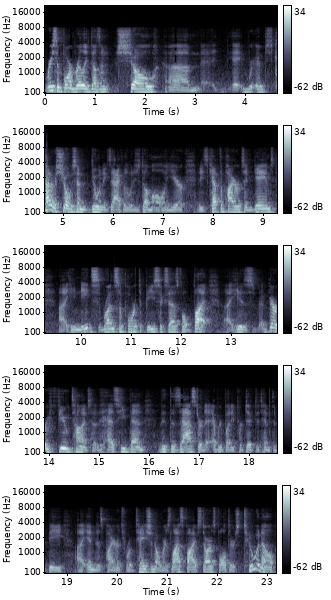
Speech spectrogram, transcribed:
Recent form really doesn't show. Um, it, it, kind of shows him doing exactly what he's done all year. And he's kept the Pirates in games. Uh, he needs run support to be successful, but uh, his very few times has he been the disaster that everybody predicted him to be uh, in this Pirates rotation. Over his last five starts, Falter's 2 0,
